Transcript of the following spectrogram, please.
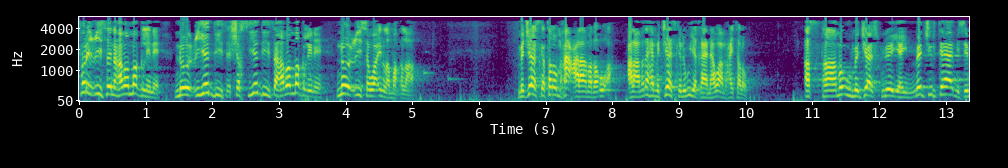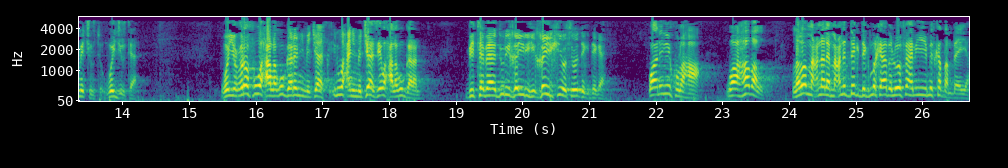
farciisana haba maqline noociyadiisa shaksiyadiisa haba maqline noociisa waa in la maqlaa. Majaaska talow maxaa calaamada u ah? Calaamadaha majaaska lagu yaqaanaa waa maxay talow astaamo uu majaasku leeyahay ma jirtaa mise ma jirto? Way jirtaa. Wayucrafu waxaa lagu garani majaaska. In waxani majaaz yahay waxaa lagu garan. Bitabaaduri hayrihi hayrkii oo soo degdega. Waa anigii ku waa hadal. Laba macno le macno degdeg markaaba loo fahmayay mid ka dambeeya.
